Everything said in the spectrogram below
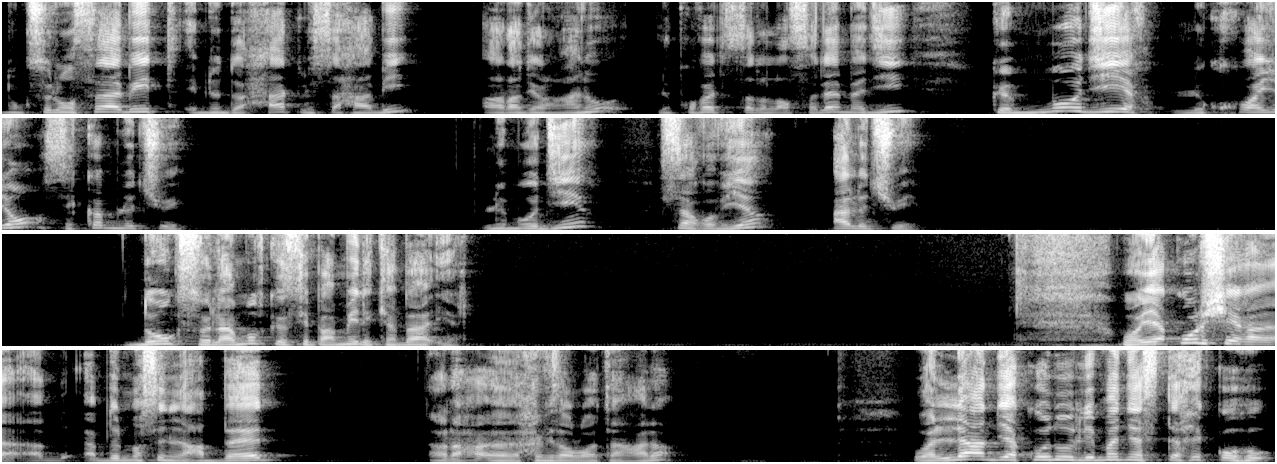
donc selon Thabit ibn Dahak le sahabi anhu, le prophète sallallahu alayhi wa sallam a dit que maudire le croyant c'est comme le tuer le maudire ça revient à le tuer. Donc cela montre que c'est parmi les kaba'ir. ويقول الشيخ عبد المحسن العباد حفظه الله تعالى واللعن يكون لمن يستحقه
